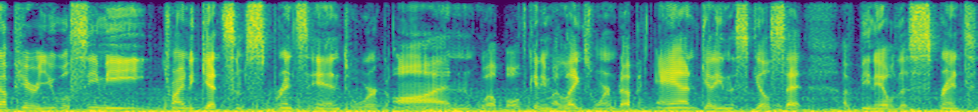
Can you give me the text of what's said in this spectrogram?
up here, you will see me trying to get some sprints in to work on, well, both getting my legs warmed up and getting the skill set of being able to sprint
